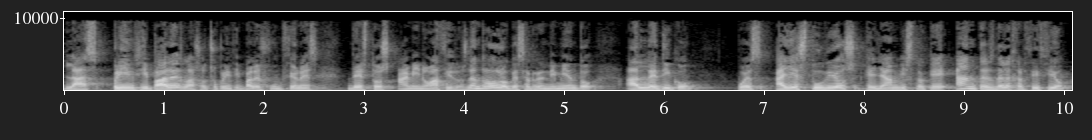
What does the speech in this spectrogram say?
las principales, las ocho principales funciones de estos aminoácidos. Dentro de lo que es el rendimiento atlético, pues hay estudios que ya han visto que antes del ejercicio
